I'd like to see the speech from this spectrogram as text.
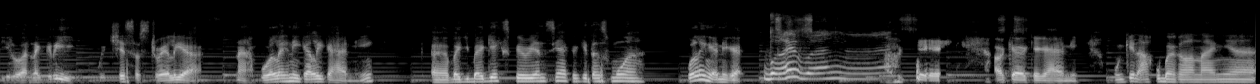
di luar negeri, which is Australia. Nah, boleh nih kali Kak Hani, uh, bagi-bagi experience-nya ke kita semua. Boleh nggak nih kak? Boleh banget. Oke, okay. oke okay, oke okay, kak Hani. Mungkin aku bakal nanya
